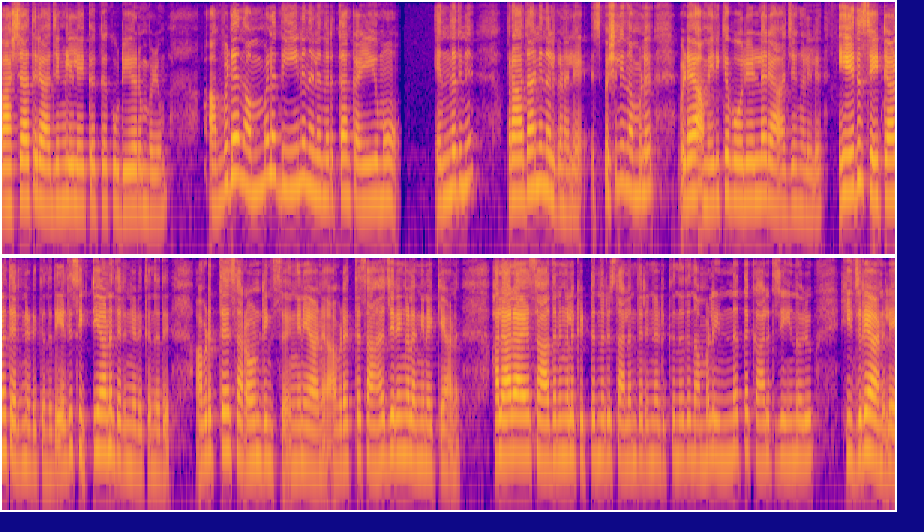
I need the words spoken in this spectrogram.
പാശ്ചാത്യ രാജ്യങ്ങളിലേക്കൊക്കെ കുടിയേറുമ്പോഴും അവിടെ നമ്മളെ ദീന് നിലനിർത്താൻ കഴിയുമോ എന്നതിന് പ്രാധാന്യം നൽകണമല്ലേ എസ്പെഷ്യലി നമ്മൾ ഇവിടെ അമേരിക്ക പോലെയുള്ള രാജ്യങ്ങളിൽ ഏത് സ്റ്റേറ്റാണ് തിരഞ്ഞെടുക്കുന്നത്? ഏത് സിറ്റിയാണ് തിരഞ്ഞെടുക്കുന്നത്? അവിടുത്തെ സറൗണ്ടിങ്സ് എങ്ങനെയാണ്? അവിടുത്തെ സാഹചര്യങ്ങൾ എങ്ങനെയൊക്കെയാണ്? ഹലാലായ സാധനങ്ങൾ കിട്ടുന്നൊരു സ്ഥലം തിരഞ്ഞെടുക്കുന്നത് നമ്മൾ ഇന്നത്തെ കാലത്ത് ചെയ്യുന്ന ഒരു ഹിജ്രയാണല്ലേ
